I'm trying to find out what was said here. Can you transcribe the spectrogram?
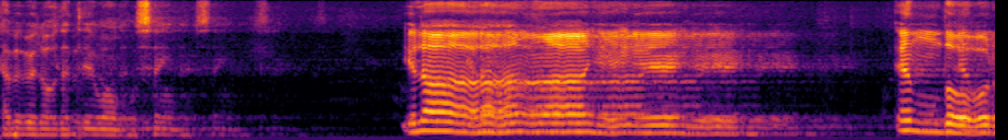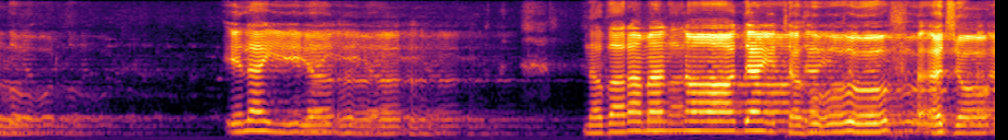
شب ولادت امام حسین. الهی انظر إلي نظر من ناديته فأجاب.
